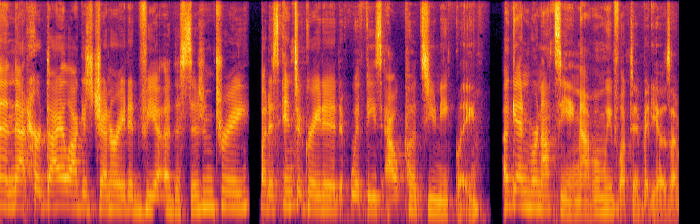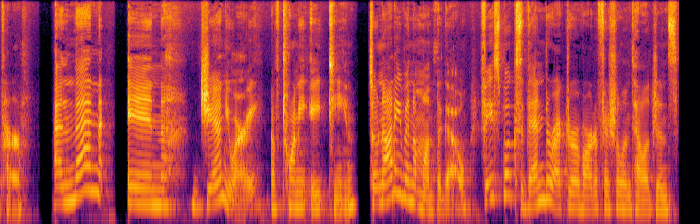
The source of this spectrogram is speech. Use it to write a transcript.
And that her dialogue is generated via a decision tree, but is integrated with these outputs uniquely. Again, we're not seeing that when we've looked at videos of her. And then in January of 2018, so not even a month ago, Facebook's then director of artificial intelligence,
